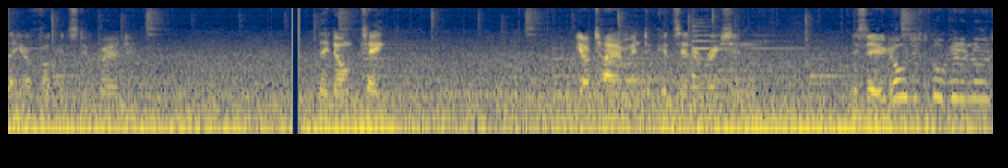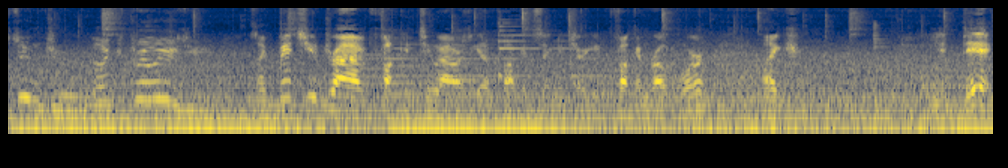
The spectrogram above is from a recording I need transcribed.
They are fucking stupid. They don't take your time into consideration. They say, oh, just go get another signature. Like, it's real easy. It's like, bitch, you drive fucking two hours to get a fucking signature, you fucking road whore. Like, you dick.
